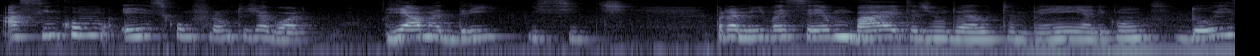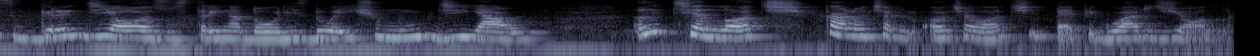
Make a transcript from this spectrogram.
Assim como esse confronto de agora. Real Madrid e City para mim vai ser um baita de um duelo também, ali com dois grandiosos treinadores do eixo mundial. Ancelotti, Carlo Ancelotti e Pepe Guardiola.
